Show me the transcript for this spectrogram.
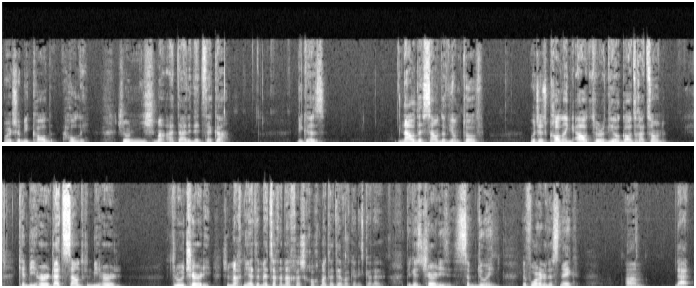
or it should be called holy. Because now the sound of Yom Tov, which is calling out to reveal God's Ratzon, can be heard. That sound can be heard through charity. Because charity is subduing the forehead of the snake, um, that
